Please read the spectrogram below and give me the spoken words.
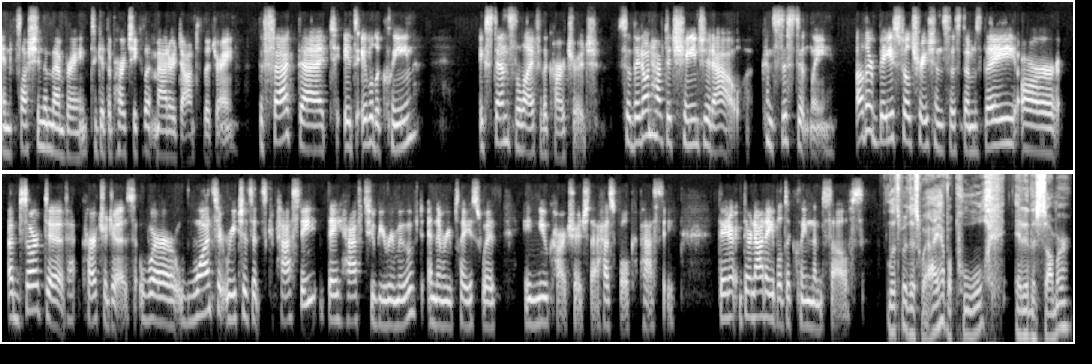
and flushing the membrane to get the particulate matter down to the drain. The fact that it's able to clean extends the life of the cartridge. So they don't have to change it out consistently other base filtration systems, they are absorptive cartridges where once it reaches its capacity, they have to be removed and then replaced with a new cartridge that has full capacity. They they're not able to clean themselves. Let's put it this way: I have a pool, and in the summer,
